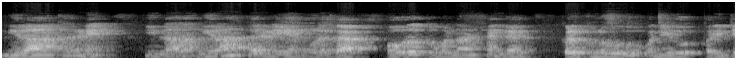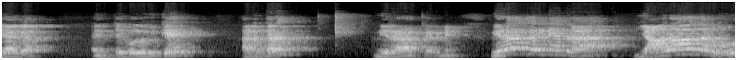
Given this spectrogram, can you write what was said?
ನಿರಾಕರಣೆ. ಈ ನರ- ನಿರಾಕರಣೆಯ ಮೂಲಕ ಪೌರತ್ವವನ್ನ ಹೆಂಗ ಕಳ್ಕೊಳ್ಳಬಹುದು ಒಂದೇದು ಪರಿತ್ಯಾಗ ಅಂತ್ಯಗೊಳ್ಳುವಿಕೆ, ಅನಂತರ ನಿರಾಕರಣೆ. ನಿರಾಕರಣೆ ಅಂದ್ರ ಯಾರಾದರೂ,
